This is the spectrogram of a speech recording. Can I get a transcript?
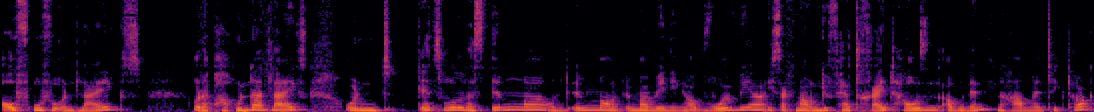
Aufrufe und Likes oder ein paar hundert Likes und jetzt wurde das immer und immer und immer weniger, obwohl wir, ich sag mal, ungefähr 3000 Abonnenten haben bei TikTok,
